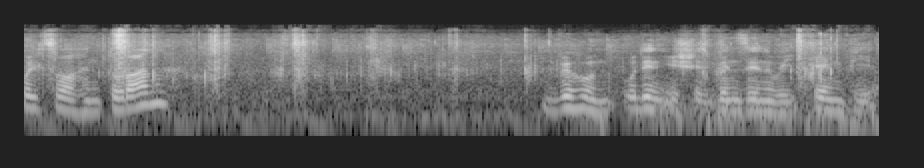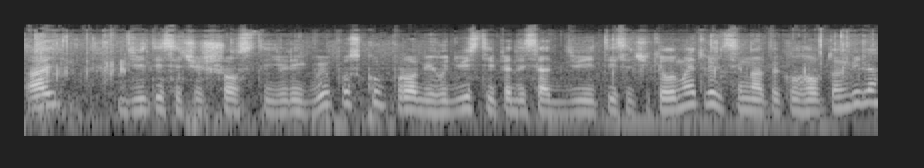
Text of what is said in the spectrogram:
Volkswagen Touran. Двигун 1,6 бензиновий MPI. 2006 рік випуску, пробігу 252 тисячі кілометрів, ціна такого автомобіля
